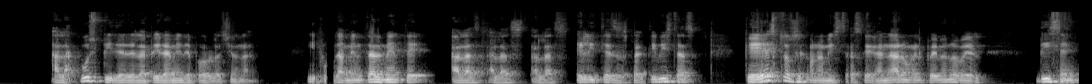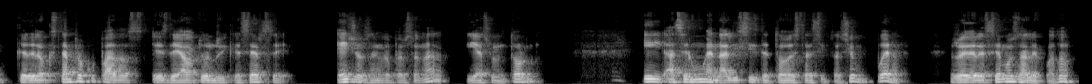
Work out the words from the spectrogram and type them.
A la cúspide de la pirámide poblacional y fundamentalmente a las, a las, a las élites extractivistas que estos economistas que ganaron el premio Nobel dicen que de lo que están preocupados es de autoenriquecerse ellos en lo personal y a su entorno y hacen un análisis de toda esta situación. Bueno, regresemos al Ecuador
